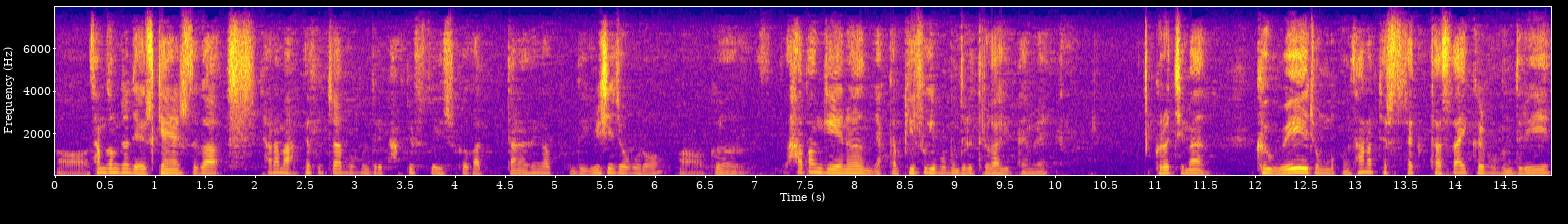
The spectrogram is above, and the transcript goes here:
어, 삼성전자 SK하이닉스가 사람 앞에 숫자 부분들이 바뀔 수도 있을 것 같다는 생각인데 일시적으로 어, 그 하반기에는 약간 비수기 부분들이 들어가기 때문에 그렇지만 그 외의 종목은 산업재 섹터 사이클 부분들이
